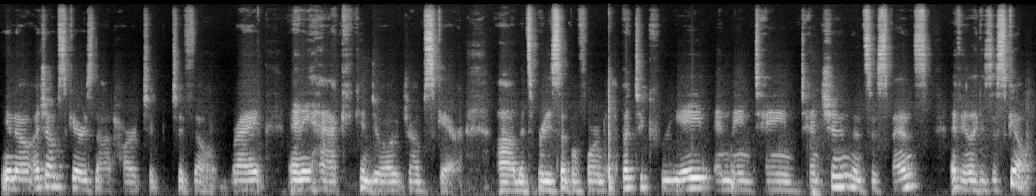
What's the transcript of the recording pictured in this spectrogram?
You know, a jump scare is not hard to, to film, right? Any hack can do a jump scare. Um, it's a pretty simple formula. But to create and maintain tension and suspense, I feel like is a skill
